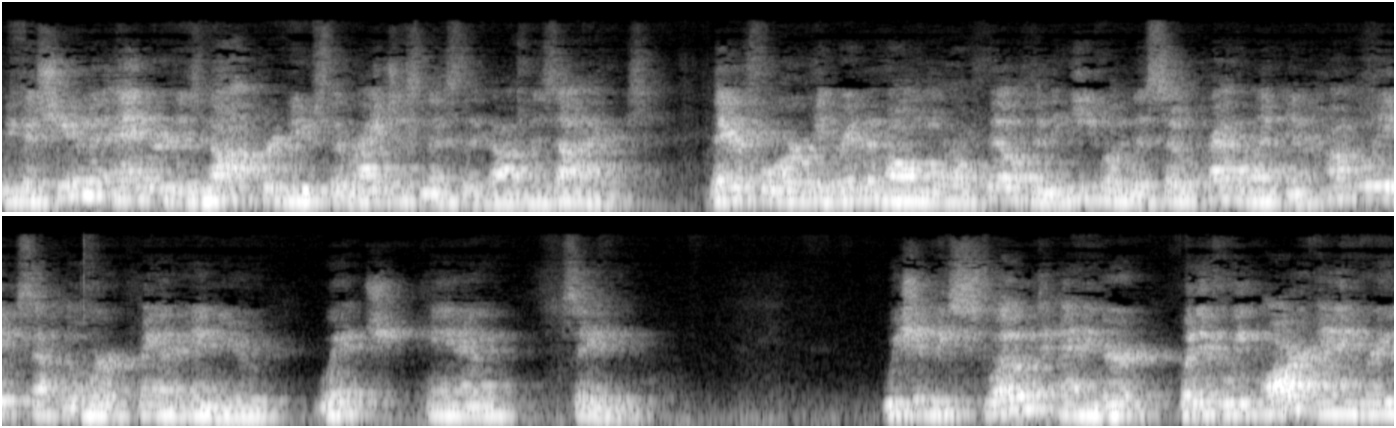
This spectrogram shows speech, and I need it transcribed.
because human anger does not produce the righteousness that God desires. Therefore, get rid of all moral filth and evil that is so prevalent, and humbly accept the word planted in you, which can save you. We should be slow to anger, but if we are angry,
